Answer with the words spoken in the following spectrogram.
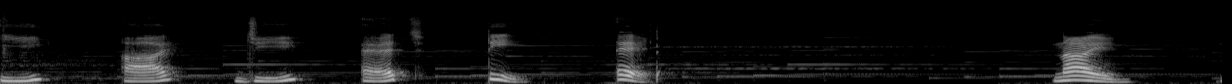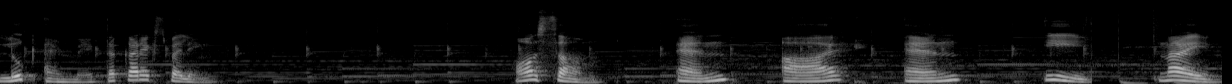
E I G H T 8 9 Look and make the correct spelling. Awesome. N I N E 9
